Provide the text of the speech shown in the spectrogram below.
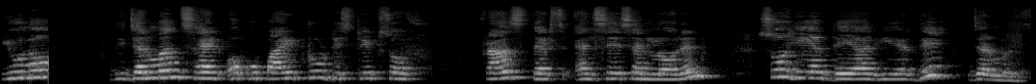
You know, the Germans had occupied two districts of France, that's Alsace and Lorraine. So, here they are here, the Germans.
